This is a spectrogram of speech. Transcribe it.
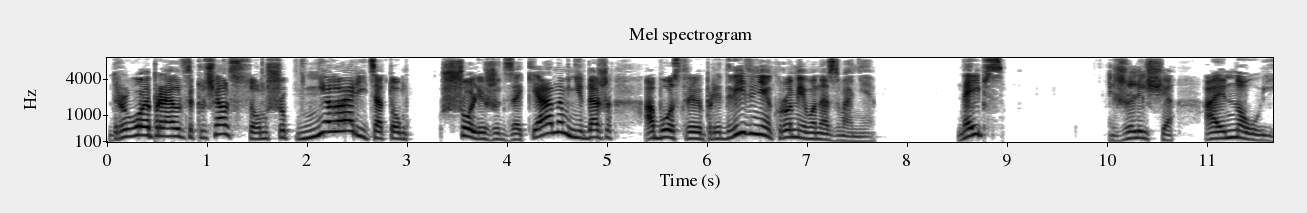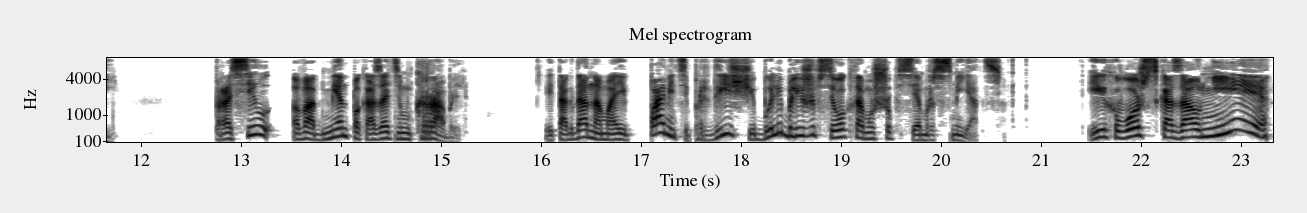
Другое правило заключалось в том, чтобы не говорить о том, что лежит за океаном, ни даже об острове предвидения, кроме его названия. Нейпс жилища Айноуи, просил в обмен показать им корабль. И тогда на моей памяти предыдущие были ближе всего к тому, чтобы всем рассмеяться. Их вождь сказал «нет».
